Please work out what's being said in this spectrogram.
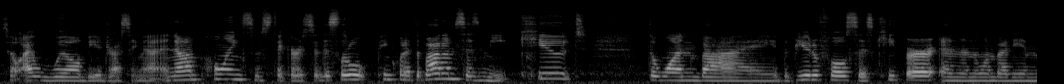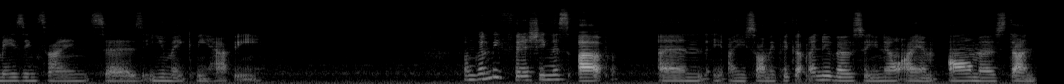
So I will be addressing that. And now I'm pulling some stickers. So this little pink one at the bottom says Meet Cute. The one by The Beautiful says Keeper. And then the one by The Amazing Sign says You Make Me Happy. I'm going to be finishing this up and you saw me pick up my Nuvo, so you know I am almost done.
